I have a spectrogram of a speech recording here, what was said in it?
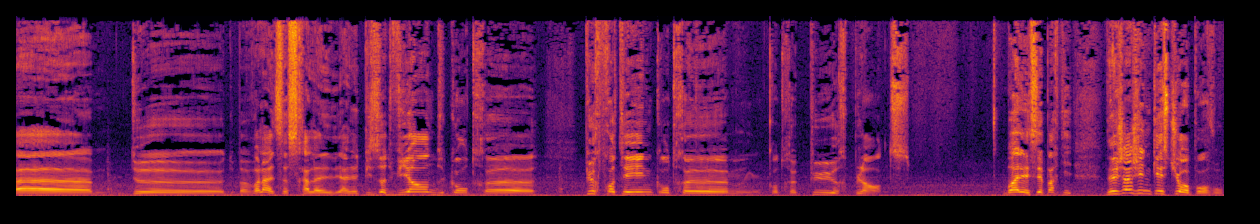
euh, de, ben voilà, ça sera un épisode viande contre euh, pure protéine contre, euh, contre pure plante. Bon allez, c'est parti. Déjà, j'ai une question pour vous.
